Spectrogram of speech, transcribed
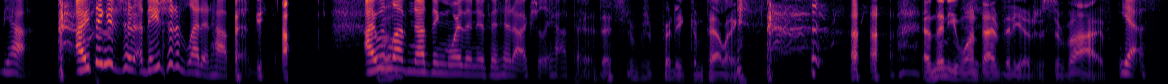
Yeah. I think it should. They should have let it happen. I would Well- love nothing more than if it had actually happened. That's pretty compelling. and then you want that video to survive. Yes,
